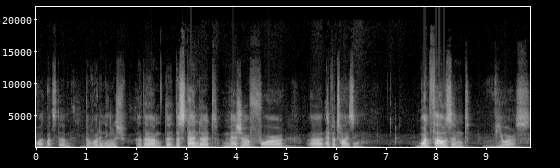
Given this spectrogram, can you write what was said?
What, what's the, the word in English? The, the, the, standard measure for uh, advertising. 1,000 viewers.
